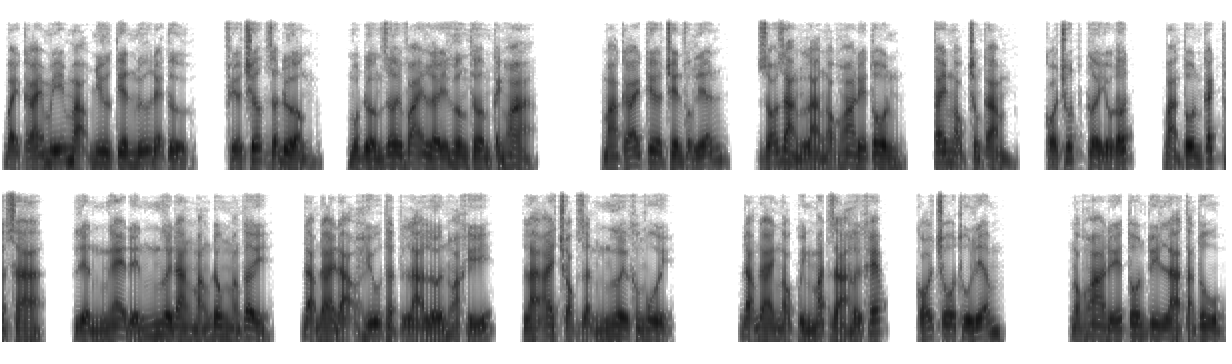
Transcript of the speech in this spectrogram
Bảy cái mỹ mạo như tiên nữ đệ tử, phía trước dẫn đường, một đường rơi vãi lấy hương thơm cánh hoa. Mà cái kia trên phượng liễn, rõ ràng là ngọc hoa đế tôn, tay ngọc chống cằm, có chút cười yếu ớt, bản tôn cách thật xa, liền nghe đến ngươi đang mắng đông mắng tây, đạm đài đạo hưu thật là lớn hỏa khí, là ai chọc giận ngươi không vui? Đạm đài ngọc quỳnh mắt giả hơi khép, có chỗ thu liễm. Ngọc hoa đế tôn tuy là tán tu,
